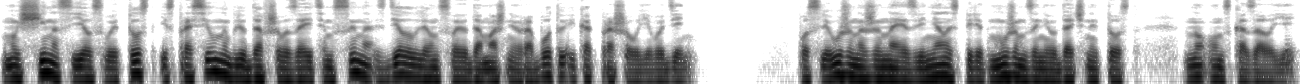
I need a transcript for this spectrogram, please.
Мужчина съел свой тост и спросил наблюдавшего за этим сына, сделал ли он свою домашнюю работу и как прошел его день. После ужина жена извинялась перед мужем за неудачный тост, но он сказал ей,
